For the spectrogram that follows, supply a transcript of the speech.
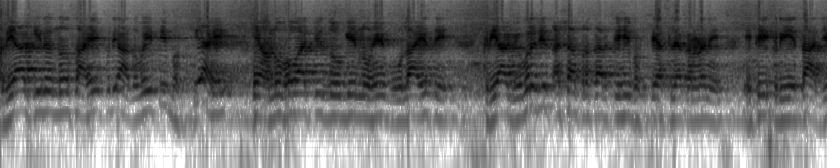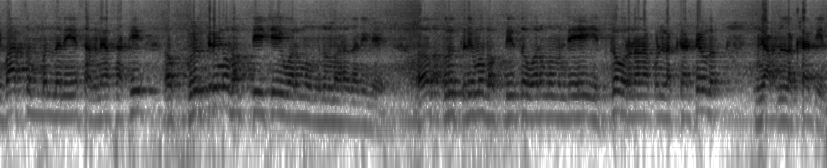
क्रिया किर न साहेबरी अद्वैती भक्ती आहे. हे अनुभवाचे जोगे नोहे बोला येते. क्रिया विवर्जित अशा प्रकारची ही भक्ती असल्या कारणाने इथे क्रियेचा अजिबात संबंध नाही सांगण्यासाठी अकृत्रिम भक्तीचे वर्म म्हणून महाराजांनी लिहिले अकृत्रिम भक्तीचं वर्म म्हणजे हे इतकं वर्णन आपण लक्षात ठेवलं म्हणजे आपल्या लक्षात येईल.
